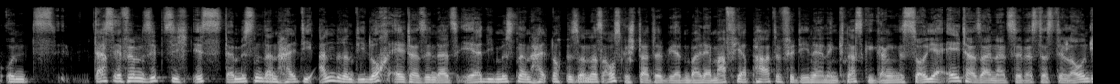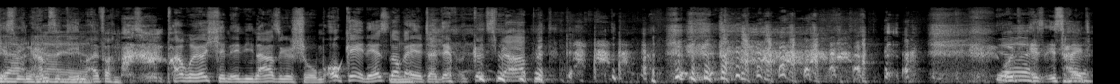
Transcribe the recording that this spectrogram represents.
und dass er 75 ist, da müssen dann halt die anderen, die noch älter sind als er, die müssen dann halt noch besonders ausgestattet werden, weil der Mafia-Pate, für den er in den Knast gegangen ist, soll ja älter sein als Sylvester Stallone. Ja, Deswegen haben ja, sie ja, dem ja. einfach mal so ein paar Röhrchen in die Nase geschoben. Okay, der ist noch älter, der könnte sich mehr ab. Und es ist halt,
